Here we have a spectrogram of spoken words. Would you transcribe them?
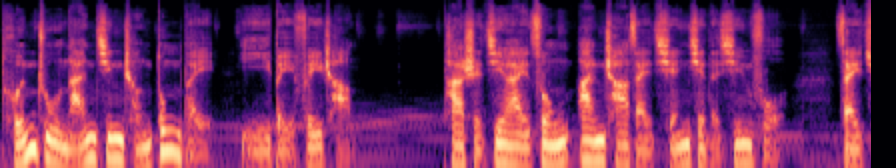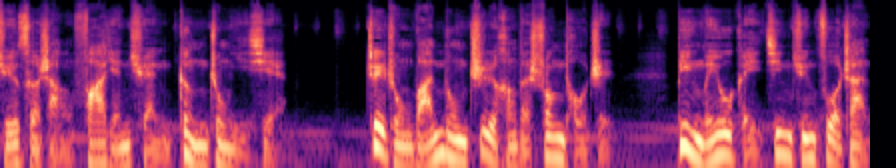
屯驻南京城东北，以备非常。他是金哀宗安插在前线的心腹，在决策上发言权更重一些。这种玩弄制衡的双头制，并没有给金军作战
